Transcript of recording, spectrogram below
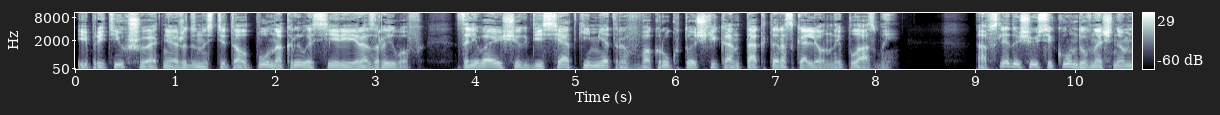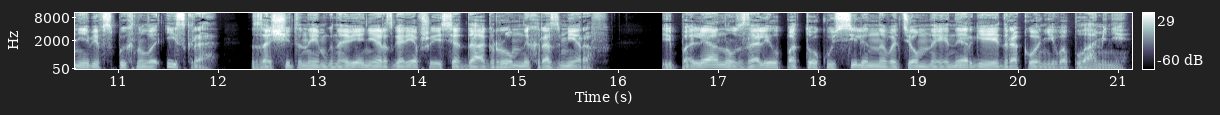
и притихшую от неожиданности толпу накрыла серией разрывов, заливающих десятки метров вокруг точки контакта раскаленной плазмой. А в следующую секунду в ночном небе вспыхнула искра, за считанные мгновения разгоревшаяся до огромных размеров. и поляну залил поток усиленного темной энергией драконьего пламени.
